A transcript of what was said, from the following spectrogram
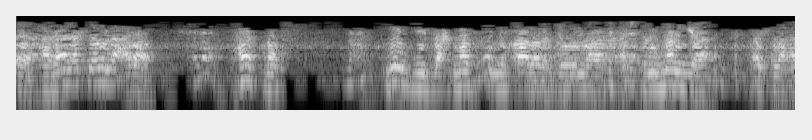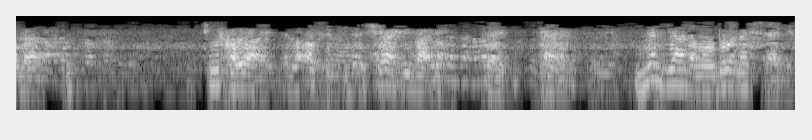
إيه، حلال أكله ولا حرام؟ هات نص مين يجيب لك نص إنه قال رسول الله المنجا اصل حلال في قواعد الاصل في الاشياء عبادة طيب نرجع لموضوعنا السابق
